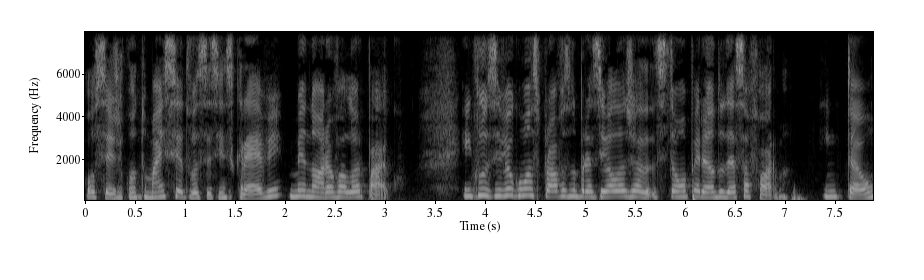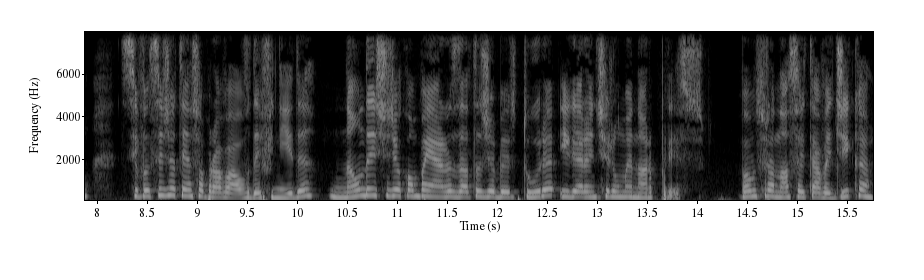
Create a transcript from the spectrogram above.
Ou seja, quanto mais cedo você se inscreve, menor é o valor pago. Inclusive, algumas provas no Brasil elas já estão operando dessa forma. Então, se você já tem a sua prova-alvo definida, não deixe de acompanhar as datas de abertura e garantir um menor preço. Vamos para a nossa oitava dica?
